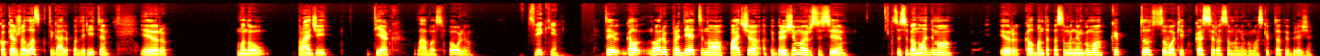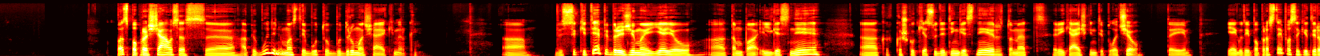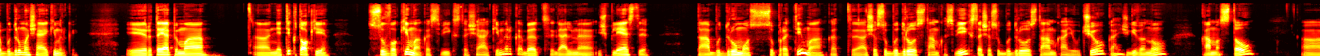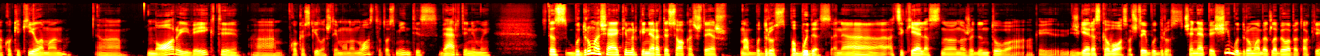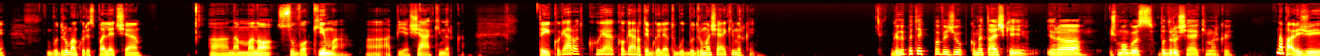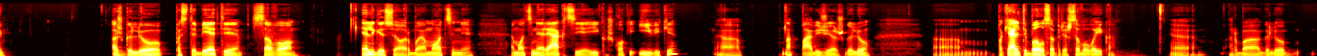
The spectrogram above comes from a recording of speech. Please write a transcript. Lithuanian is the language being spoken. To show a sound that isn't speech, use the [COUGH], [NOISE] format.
kokias žalas tai gali padaryti. Ir manau, pradžiai tiek. Labas, Pauliu. Sveiki. Tai gal noriu pradėti nuo pačio apibrėžimo ir susi, susivienodimo. Ir kalbant apie samoningumą, kaip tu suvoki, kas yra samoningumas, kaip tu apibrėži? Pats paprasčiausias e, apibūdinimas tai būtų budrumas šiai akimirkai. Visi kiti apibrėžimai, jie jau tampa ilgesni, kažkokie sudėtingesni ir tuomet reikia aiškinti plačiau. Tai jeigu tai paprastai pasakyti, yra budrumas šiai akimirkai. Ir tai apima ne tik tokį suvokimą, kas vyksta šią akimirką, bet galime išplėsti tą budrumo supratimą, kad aš esu budrus tam, kas vyksta, aš esu budrus tam, ką jaučiu, ką išgyvenu, ką mastau, kokie kyla man norai veikti, kokios kyla štai mano nuostatos, mintys, vertinimai. Tas budrumas šią akimirką nėra tiesiog, kad štai aš, na, budrus, pabudęs, ne, atsikėlęs nuo, nuo žadintuvo, kai išgeręs kavos, o štai budrus. Čia ne apie šį budrumą, bet labiau apie tokį uh, budrumą, kuris paliečia na, mano suvokimą apie šią akimirką. Tai ko gero, ko, ko gero taip galėtų būti budrumas šią akimirkai. Galiu pateikti pavyzdžių, kuomet aiškiai yra žmogus budrus šią akimirkai. Na, pavyzdžiui, aš galiu pastebėti savo elgesio arba emocinį, emocinę reakciją į kažkokį įvykį, Na, pavyzdžiui, aš galiu pakelti balsą prieš savo vaiką. E, arba galiu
